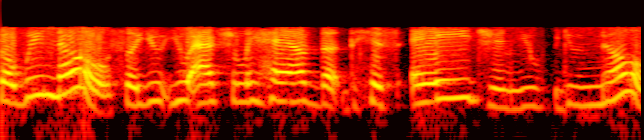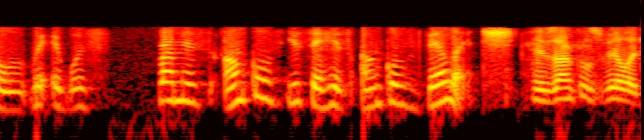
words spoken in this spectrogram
So we know. So you you actually have the his age, and you you know it was from his uncle's. You say his uncle's village. His uncle's village.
